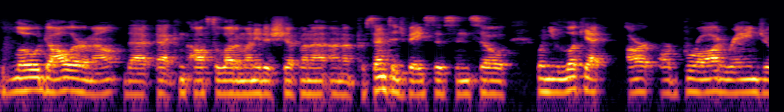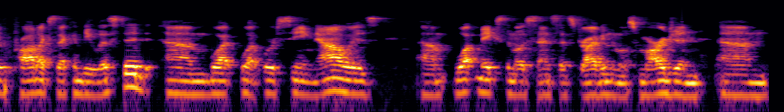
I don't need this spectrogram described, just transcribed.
low dollar amount that that can cost a lot of money to ship on a on a percentage basis. And so when you look at our, our broad range of products that can be listed, um, what what we're seeing now is um, what makes the most sense that's driving the most margin um,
